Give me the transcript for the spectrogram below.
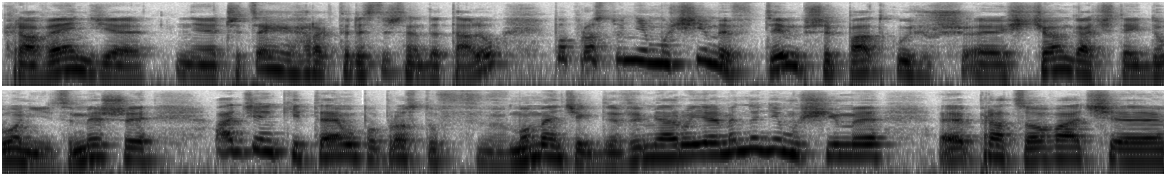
krawędzie czy cechy charakterystyczne detalu, po prostu nie musimy w tym przypadku już e, ściągać tej dłoni z myszy, a dzięki temu po prostu w, momencie, gdy wymiarujemy, no nie musimy e, pracować e,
